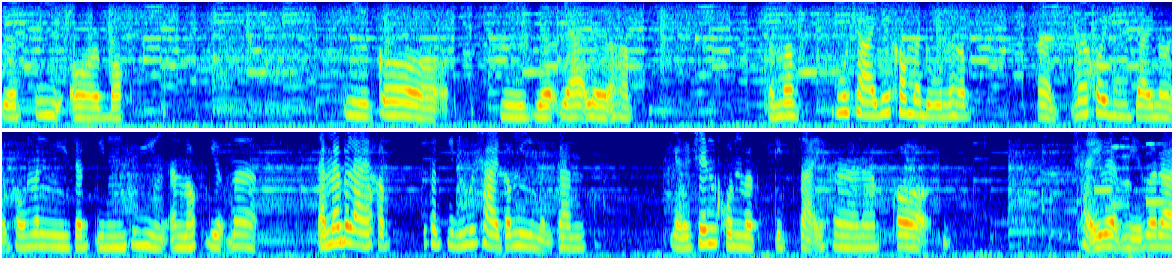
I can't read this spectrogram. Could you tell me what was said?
dirty or box นี่ก็มีเยอะแยะเลยครับสำหรับผู้ชายที่เข้ามาดูนะครับ อาจไม่ค่อยดีใจหน่อย เพราะมันมีสกินผู้หญิงอันล็อกเยอะมาก แต่ไม่เป็นไรครับ สกินผู้ชายก็มีเหมือนกัน อย่างเช่นคนแบบติดสายฮานะครับก็ ใช้แบบนี้ก็ได้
